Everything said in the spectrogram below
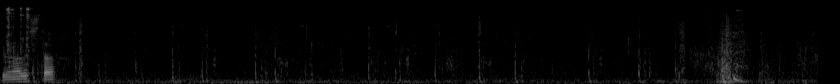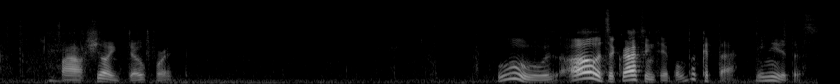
Doing other stuff. Wow, she like dope for it. Ooh, oh, it's a crafting table. Look at that. We needed this.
